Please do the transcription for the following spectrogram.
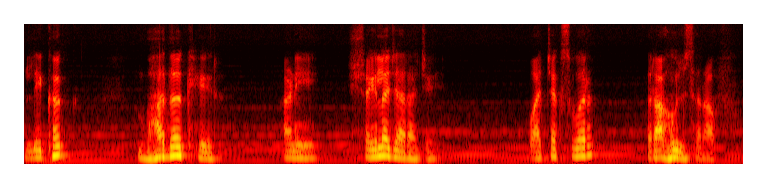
लेखक भादखेर आणि शैलजा राजे. वाचक स्वर राहुल सराफ.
